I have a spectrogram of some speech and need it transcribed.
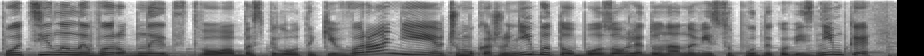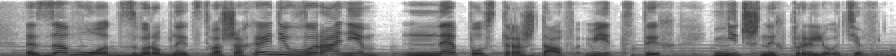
поцілили виробництво безпілотників в Ірані. Чому кажу нібито? Бо з огляду на нові супутникові знімки завод з виробництва шахедів в Ірані не постраждав від тих нічних прильотів.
